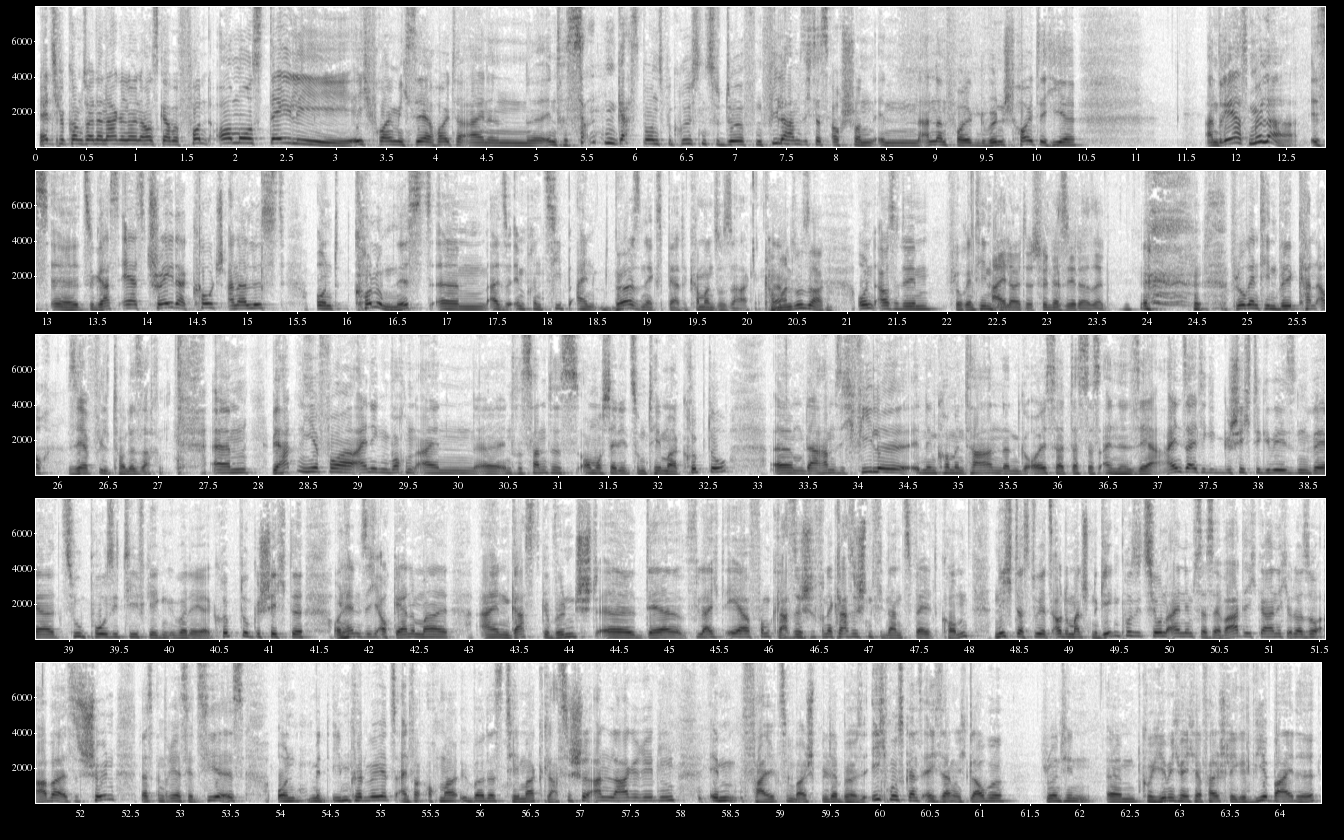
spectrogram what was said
Herzlich willkommen zu einer nagelneuen Ausgabe von Almost Daily. Ich freue mich sehr, heute einen interessanten Gast bei uns begrüßen zu dürfen. Viele haben sich das auch schon in anderen Folgen gewünscht. Heute hier Andreas Müller ist äh, zu Gast. Er ist Trader, Coach, Analyst und Kolumnist. Ähm, also im Prinzip ein Börsenexperte, kann man so sagen. Kann ne? man so sagen. Und außerdem Florentin Will. Hi Leute, schön, dass ihr da seid. Florentin Will kann auch sehr viel tolle Sachen. Ähm, wir hatten hier vor einigen Wochen ein äh, interessantes Almost Daily zum Thema Krypto. Ähm, da haben sich viele in den Kommentaren dann geäußert, dass das eine sehr einseitige Geschichte gewesen wäre, zu positiv gegenüber der Krypto-Geschichte und hätten sich auch gerne mal einen Gast gewünscht, äh, der vielleicht eher vom von der klassischen Finanzwelt kommt. Nicht, dass du jetzt automatisch eine Gegenposition einnimmst, das erwarte ich gar nicht oder so, aber es ist schön, dass Andreas jetzt hier ist und mit ihm können wir jetzt einfach auch mal über das Thema klassische Anlage reden, im Fall zum Beispiel der Börse. Ich muss ganz ehrlich sagen, ich glaube, Florentin, ähm, korrigiere mich, wenn ich ja falsch liege. Wir beide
